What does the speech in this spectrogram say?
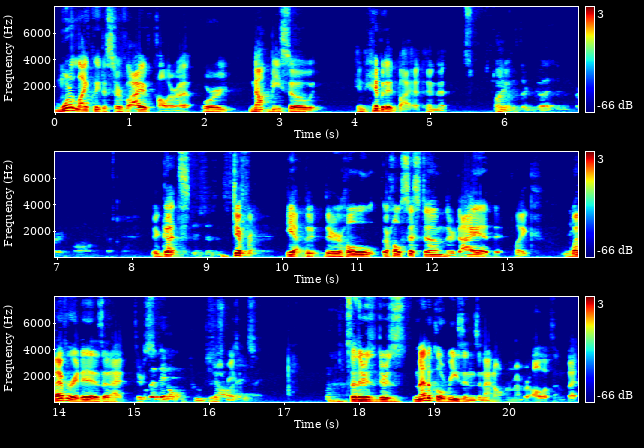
more likely to survive cholera or not be so inhibited by it, and that Probably because their gut isn't very long. at that point. their guts different. yeah their, their whole their whole system their diet like whatever it is and I, there's Well, they don't poop there's reasons. anyway. so there's there's medical reasons and i don't remember all of them but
